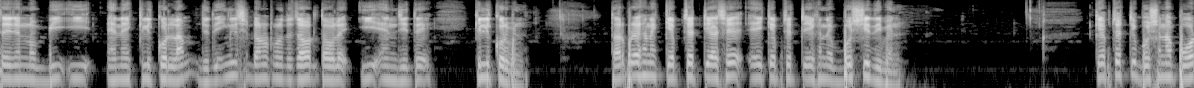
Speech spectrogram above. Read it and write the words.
সেই জন্য বিই এনে ক্লিক করলাম। যদি ইংলিশে ডাউনলোড করতে চাও, তাহলে ইএনজিতে ক্লিক করবেন। তারপরে এখানে ক্যাপচারটি আছে, এই ক্যাপচারটি এখানে বসিয়ে দিবেন। ক্যাপচারটি বসানোর পর,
